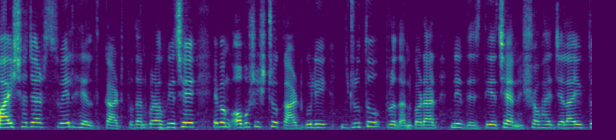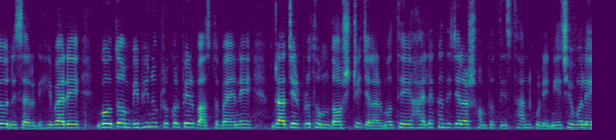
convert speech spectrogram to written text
বাইশ হাজার সোয়েল হেলথ কার্ড প্রদান করা হয়েছে এবং অবশিষ্ট কার্ডগুলি দ্রুত প্রদান করার নির্দেশ দিয়েছেন। সভায় জেলায়ুক্ত নিসর্গ হিবারে গৌতম বিভিন্ন প্রকল্পের বাস্তবায়নে রাজ্যের প্রথম দশটি জেলার মধ্যে হাইলাকান্দি জেলা সম্প্রতি স্থান করে নিয়েছে বলে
